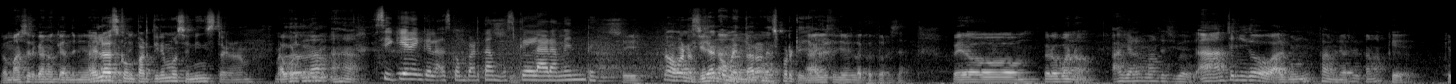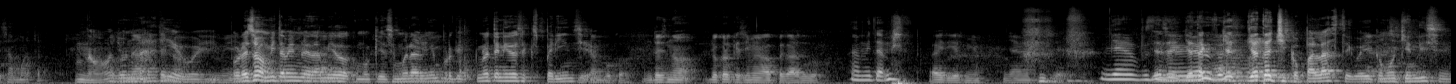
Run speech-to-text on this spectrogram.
lo más cercano que han tenido. a Ahí la las muerte. compartiremos en Instagram. ajá, Si quieren que las compartamos, claramente. sí. No, bueno, si ya comentaron anónimo. es porque ya. Ah, esto ya es la cotorreza. Pero, pero bueno, ¿hay algo más de Ah, ¿han tenido algún familiar cercano que, que se ha muerto? No, yo nadie, no. güey. Por eso a mí también me da miedo como que se muera alguien porque no he tenido esa experiencia. tampoco. Entonces no, yo creo que sí me va a pegar duro. A mí también. Ay, Dios mío, ya me puse. Ya me puse Ya, sé, ya, te, ya, ya te achicopalaste, güey, como quien dice.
